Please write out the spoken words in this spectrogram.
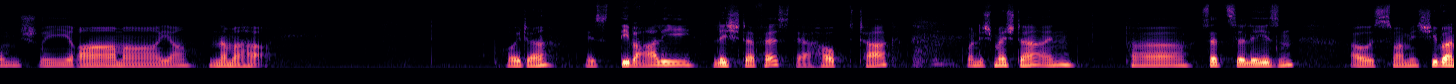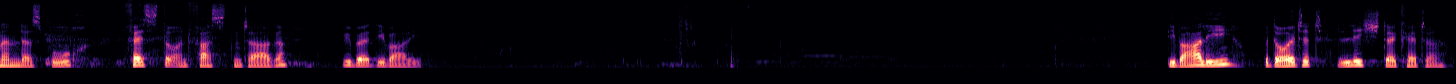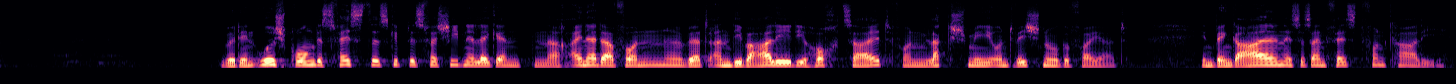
Om Shri Ramaya Namaha. Heute ist Diwali, Lichterfest, der Haupttag. Und ich möchte ein paar Sätze lesen aus Swami Shivanandas Buch Feste und Fastentage über Diwali. Diwali bedeutet Lichterkette. Über den Ursprung des Festes gibt es verschiedene Legenden. Nach einer davon wird an Diwali die Hochzeit von Lakshmi und Vishnu gefeiert. In Bengalen ist es ein Fest von Kali.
